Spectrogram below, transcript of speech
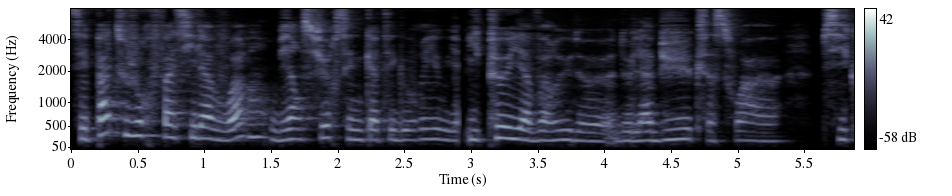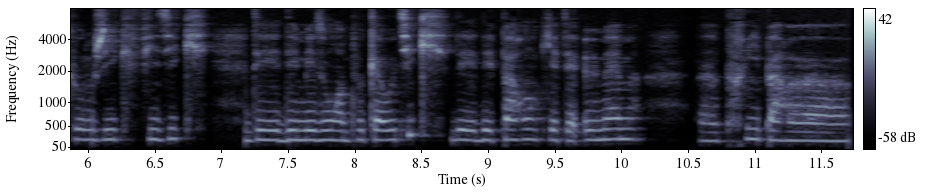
c'est pas toujours facile à voir. Hein. Bien sûr, c'est une catégorie où il peut y avoir eu de, l'abus, que ce soit euh, psychologique, physique, des, maisons un peu chaotiques, des, parents qui étaient eux-mêmes euh, pris par euh,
